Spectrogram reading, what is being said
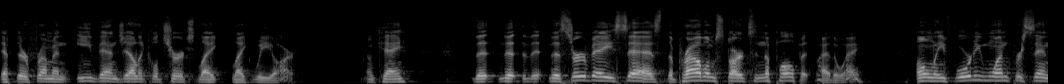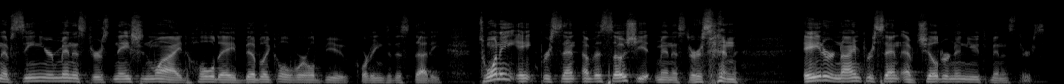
if they're from an evangelical church like, like we are. Okay? The, the, the, the survey says the problem starts in the pulpit, by the way. Only 41% of senior ministers nationwide hold a biblical worldview, according to the study. 28% of associate ministers and 8 or 9% of children and youth ministers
